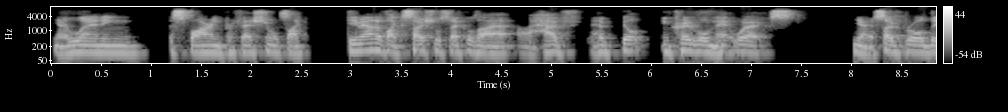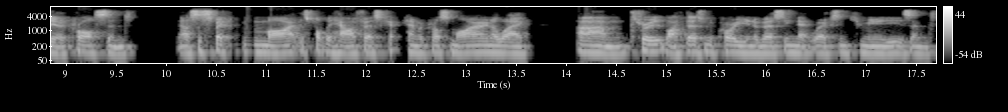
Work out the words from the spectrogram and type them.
you know, learning, aspiring professionals, like the amount of like social circles I, I have have built incredible networks, you know, so broadly across. And I suspect my it's probably how I first came across my own away um, through like those Macquarie University networks and communities. And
